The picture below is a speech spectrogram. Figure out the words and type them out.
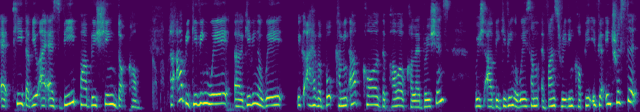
at twisbpublishing.com. Uh, I'll be giving away, uh, giving away because I have a book coming up called The Power of Collaborations, which I'll be giving away some advanced reading copy. If you're interested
